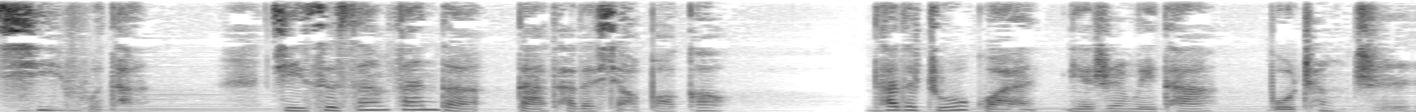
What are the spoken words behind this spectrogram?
欺负他，几次三番的打他的小报告，他的主管也认为他不称职。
